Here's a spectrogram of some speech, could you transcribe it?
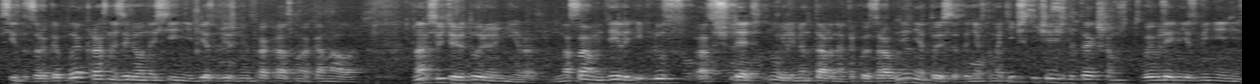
синтез RGB, красно-зеленый, синий, без ближнего инфракрасного канала на всю территорию мира. На самом деле и плюс осуществлять ну, элементарное такое сравнение, то есть это не автоматический change detection, выявление изменений,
